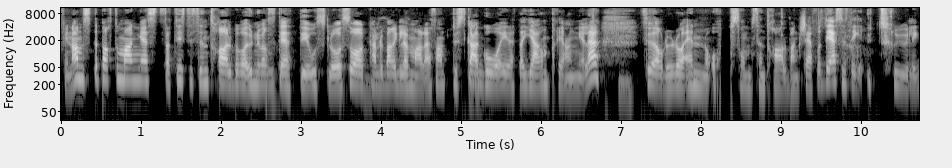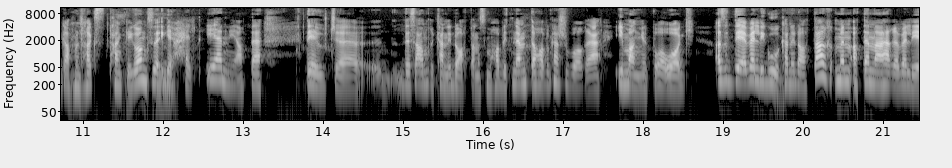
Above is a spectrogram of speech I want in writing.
Finansdepartementet, Statistisk sentralbyrå, Universitetet i Oslo, så kan du bare glemme det. Sant? Du skal gå i dette jerntriangelet før du da ender opp som sentralbanksjef. Og det syns jeg er utrolig gammeldags tankegang, så jeg er jo helt enig i at det, det er jo ikke disse andre kandidatene som har blitt nevnt. Det har vel kanskje vært i mangel på òg Altså, Det er veldig gode kandidater, men at denne her er veldig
